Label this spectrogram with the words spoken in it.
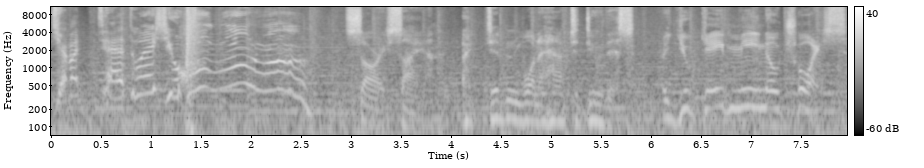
Do you have a death wish? You. Sorry, Cyan. I didn't want to have to do this, but you gave me no choice.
